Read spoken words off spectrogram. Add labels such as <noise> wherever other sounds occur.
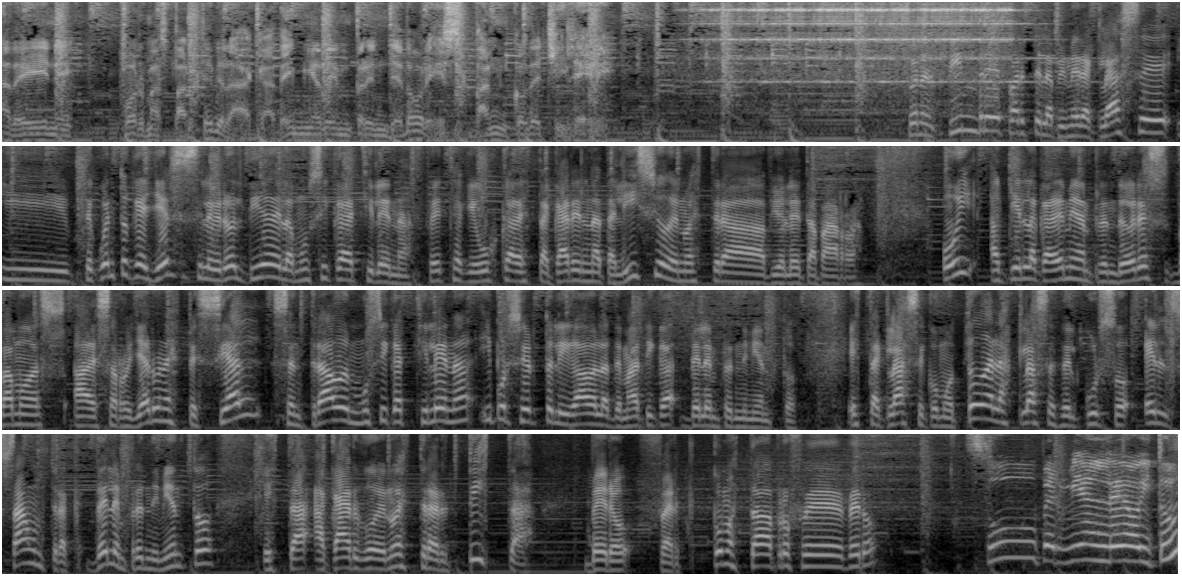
ADN, formas parte de la Academia de Emprendedores Banco de Chile. Suena el timbre, parte la primera clase y te cuento que ayer se celebró el Día de la Música Chilena, fecha que busca destacar el natalicio de nuestra Violeta Parra. Hoy, aquí en la Academia de Emprendedores, vamos a desarrollar un especial centrado en música chilena y, por cierto, ligado a la temática del emprendimiento. Esta clase, como todas las clases del curso El Soundtrack del Emprendimiento, está a cargo de nuestra artista, Vero Ferk. ¿Cómo está, profe Vero? Súper bien, Leo. ¿Y tú?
